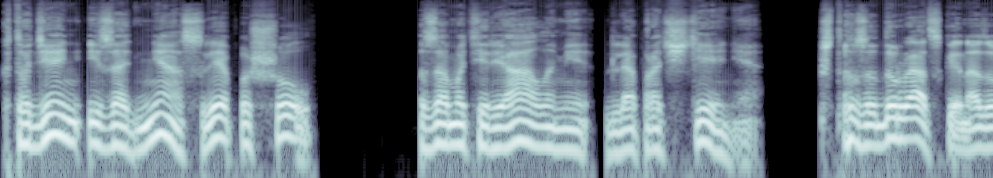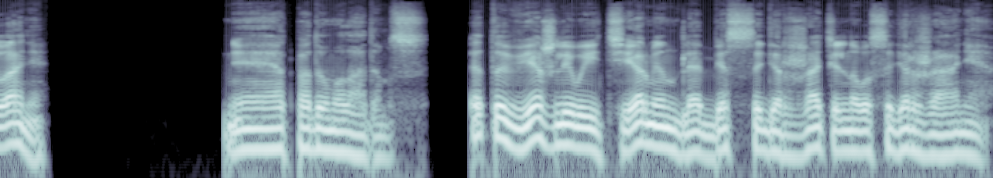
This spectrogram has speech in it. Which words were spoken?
кто день изо дня слепо шел за материалами для прочтения. Что за дурацкое название? «Нет», — подумал Адамс, — «это вежливый термин для бессодержательного содержания».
